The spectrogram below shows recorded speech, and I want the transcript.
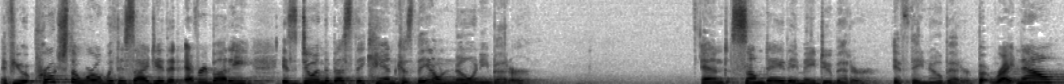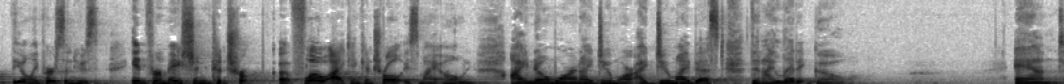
If you approach the world with this idea that everybody is doing the best they can because they don't know any better, and someday they may do better if they know better. But right now, the only person whose information control, uh, flow I can control is my own. I know more and I do more. I do my best, then I let it go. And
